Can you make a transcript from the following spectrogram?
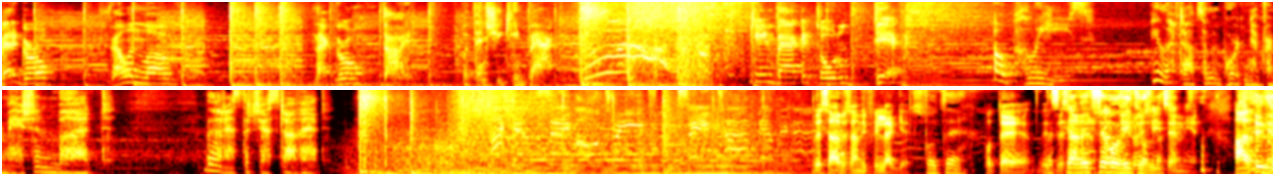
Met a girl, fell in love. That girl died, but then she came back. Came back a total dick. Oh, please. He left out some important information, but that is the gist of it. Δεν σ' άρεσαν οι φύλακε. Ποτέ. Ποτέ. Δεν Βασικά, σ' δεν τους έχω δει άρεσαν οι κιόλας. ταινίες. Α, δεν τους-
